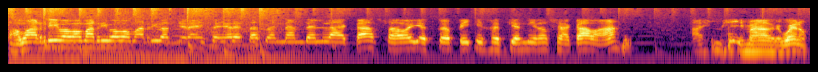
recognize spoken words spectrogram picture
Vamos arriba, vamos arriba, vamos arriba, señoras y señores. Tato Hernández en la casa. Oye, esto pique y se extiende y no se acaba. ¿ah? Ay, mi madre. Bueno,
